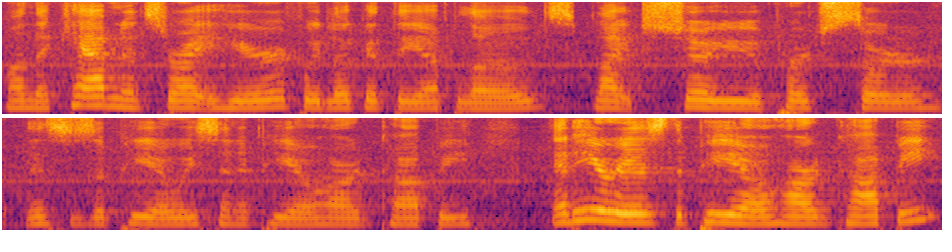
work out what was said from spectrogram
On the cabinets right here, if we look at the uploads, I'd like to show you a purchase order. This is a PO. We sent a PO hard copy. And here is the PO hard copy.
